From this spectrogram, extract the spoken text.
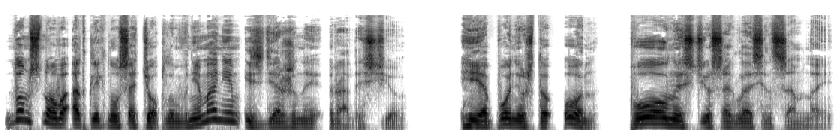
Дом снова откликнулся теплым вниманием и сдержанной радостью. И я понял, что он полностью согласен со мной.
